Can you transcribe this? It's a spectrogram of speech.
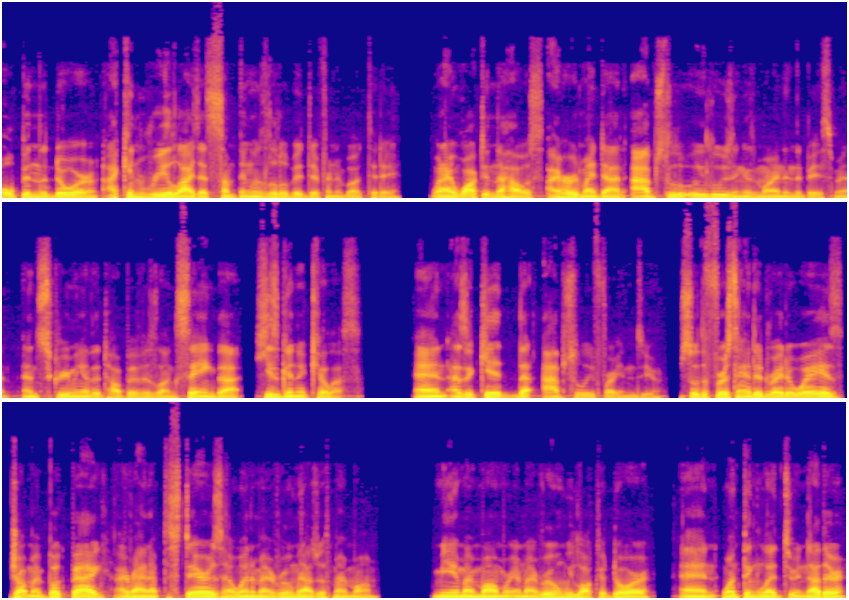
opened the door, I can realize that something was a little bit different about today. When I walked in the house, I heard my dad absolutely losing his mind in the basement and screaming at the top of his lungs, saying that he's gonna kill us. And as a kid, that absolutely frightens you. So the first thing I did right away is drop my book bag. I ran up the stairs. I went in my room and I was with my mom. Me and my mom were in my room. We locked the door. And one thing led to another.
